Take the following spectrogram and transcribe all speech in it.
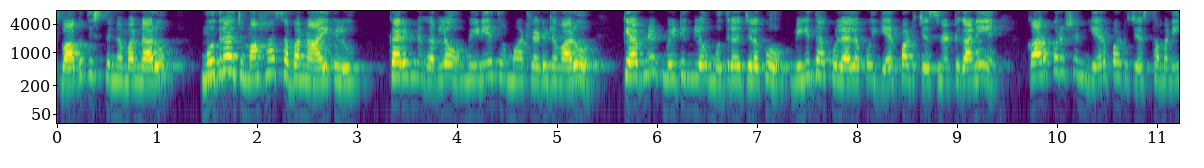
స్వాగతిస్తున్నామన్నారు. ముద్రాజ్ మహాసభ నాయకులు కరీంనగర్లో మీడియాతో మాట్లాడిన వారు కేబినెట్ మీటింగ్లో ముద్రాజులకు మిగతా కులాలకు ఏర్పాటు చేసినట్టుగానే కార్పొరేషన్ ఏర్పాటు చేస్తామని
